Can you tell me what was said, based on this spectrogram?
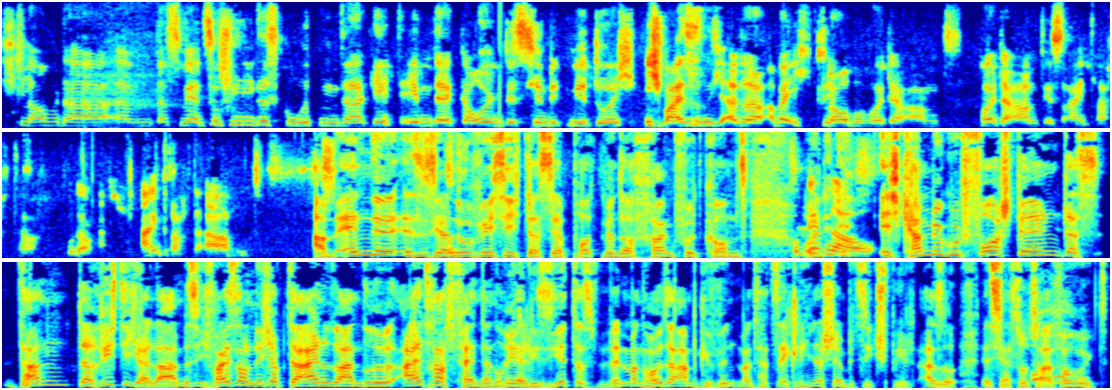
ich glaube, da, ähm, das wäre zu viel des Guten. Da geht eben der Gaul ein bisschen mit mir durch. Ich weiß es nicht, also, aber ich glaube heute Abend. Heute Abend ist Eintrachttag oder Eintrachtabend. Am Ende ist es ja nur wichtig, dass der Pott mit nach Frankfurt kommt. Und genau. ich, ich, kann mir gut vorstellen, dass dann da richtig Alarm ist. Ich weiß auch nicht, ob der ein oder andere Eintracht-Fan dann realisiert, dass wenn man heute Abend gewinnt, man tatsächlich in der Champions League spielt. Also ist ja total oh, verrückt.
